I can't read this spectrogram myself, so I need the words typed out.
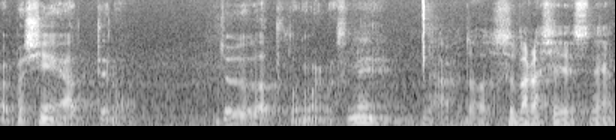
やっぱ支援あっての上々だったと思いますね。なるほど素晴らしいですね。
